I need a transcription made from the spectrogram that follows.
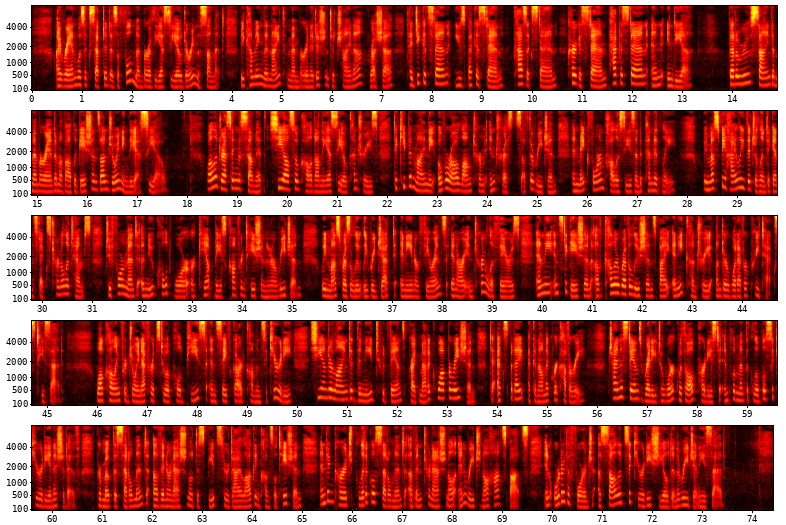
Iran was accepted as a full member of the SCO during the summit, becoming the ninth member in addition to China, Russia, Tajikistan, Uzbekistan, Kazakhstan, Kyrgyzstan, Pakistan, and India. Belarus signed a memorandum of obligations on joining the SCO. While addressing the summit, Xi also called on the SCO countries to keep in mind the overall long term interests of the region and make foreign policies independently. We must be highly vigilant against external attempts to foment a new Cold War or camp based confrontation in our region. We must resolutely reject any interference in our internal affairs and the instigation of color revolutions by any country under whatever pretext, he said. While calling for joint efforts to uphold peace and safeguard common security, Xi underlined the need to advance pragmatic cooperation to expedite economic recovery. China stands ready to work with all parties to implement the Global Security Initiative, promote the settlement of international disputes through dialogue and consultation, and encourage political settlement of international and regional hotspots in order to forge a solid security shield in the region, he said.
